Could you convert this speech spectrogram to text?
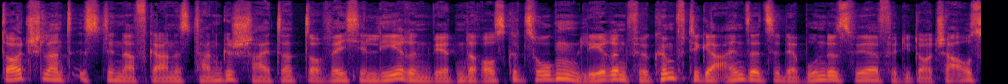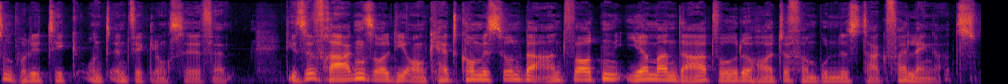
Deutschland ist in Afghanistan gescheitert, doch welche Lehren werden daraus gezogen? Lehren für künftige Einsätze der Bundeswehr, für die deutsche Außenpolitik und Entwicklungshilfe. Diese Fragen soll die Enquete-Kommission beantworten. Ihr Mandat wurde heute vom Bundestag verlängert.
